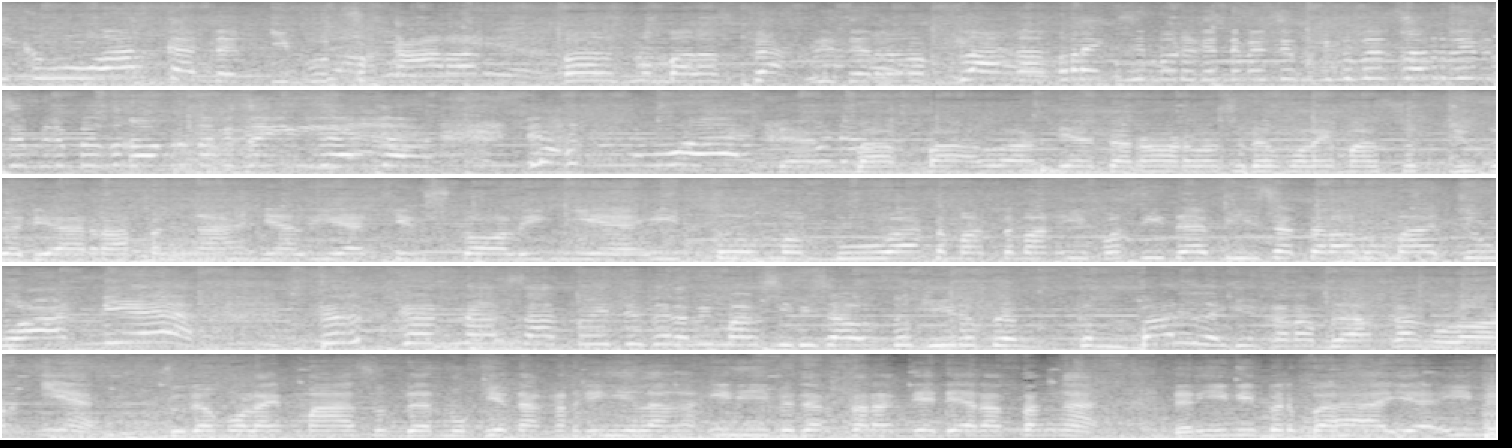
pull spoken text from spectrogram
dikeluarkan dan Ibu sekarang harus membalas back di teror belakang. Rexi dengan dimensi begitu besar, bisa menembus kabur tapi saya gagal. Dan Wan Dan Bapak Lord di antara Hormat sudah mulai masuk juga di arah tengahnya. Lihat King's Calling-nya. Itu membuat teman-teman Evo tidak bisa terlalu majuannya. Terkena satu itu tapi masih bisa untuk hidup dan kembali lagi ke arah belakang Lordnya. Sudah mulai masuk dan mungkin akan kehilangan ini Peter dia di arah tengah. Dan ini berbahaya. Ini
